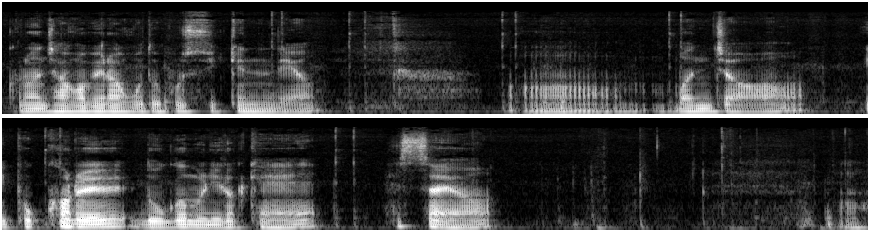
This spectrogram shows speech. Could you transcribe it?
그런 작업이라고도 볼 수 있겠는데요. 어, 먼저 이 보컬을 녹음을 이렇게 했어요. 어,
